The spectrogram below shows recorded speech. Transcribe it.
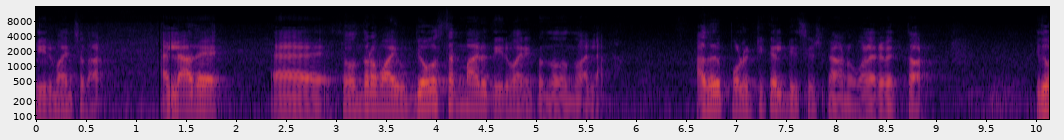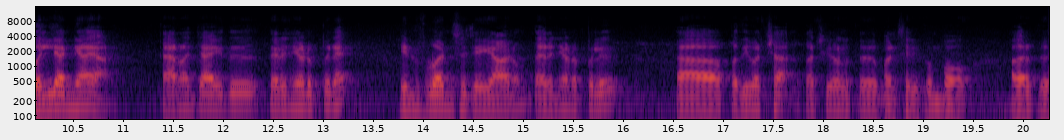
തീരുമാനിച്ചതാണ്. അല്ലാതെ സ്വതന്ത്രമായി ഉദ്യോഗസ്ഥന്മാർ തീരുമാനിക്കുന്നതൊന്നുമല്ല. അത് പൊളിറ്റിക്കൽ ഡിസിഷനാണ് വളരെ വ്യക്തമാണ്. ഇത് വലിയ അന്യായമാണ്. കാരണം വെച്ചാൽ ഇത് തെരഞ്ഞെടുപ്പിനെ ഇൻഫ്ലുവൻസ് ചെയ്യാനും തെരഞ്ഞെടുപ്പിൽ പ്രതിപക്ഷ കക്ഷികൾക്ക് മത്സരിക്കുമ്പോൾ അവർക്ക്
